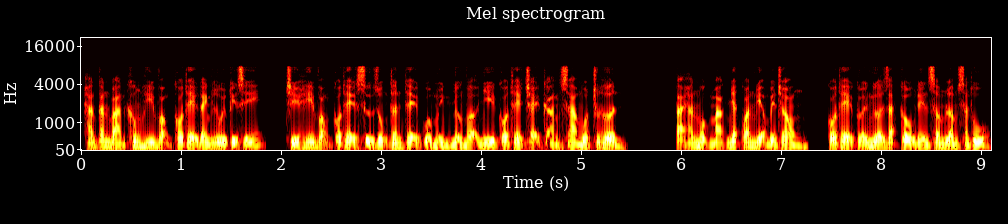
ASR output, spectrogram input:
Hắn căn bản không hy vọng có thể đánh lui kỵ sĩ, chỉ hy vọng có thể sử dụng thân thể của mình nhường vợ nhi có thể chạy càng xa một chút hơn tại hắn một mạc nhất quan niệm bên trong, có thể cưỡi ngựa dắt cầu đến xâm lâm săn thú,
